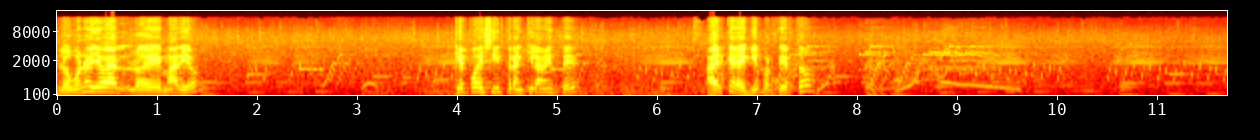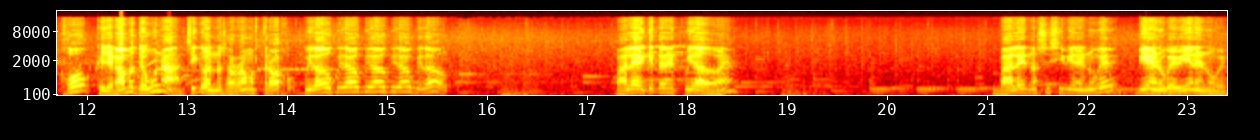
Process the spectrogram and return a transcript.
Lo bueno de llevar lo de Mario Que puedes ir tranquilamente. A ver qué hay aquí, por cierto. ¡Jo! Que llegamos de una. Chicos, nos ahorramos trabajo. Cuidado, cuidado, cuidado, cuidado, cuidado. Vale, hay que tener cuidado, ¿eh? Vale, no sé si viene nube. Viene nube, viene nube.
